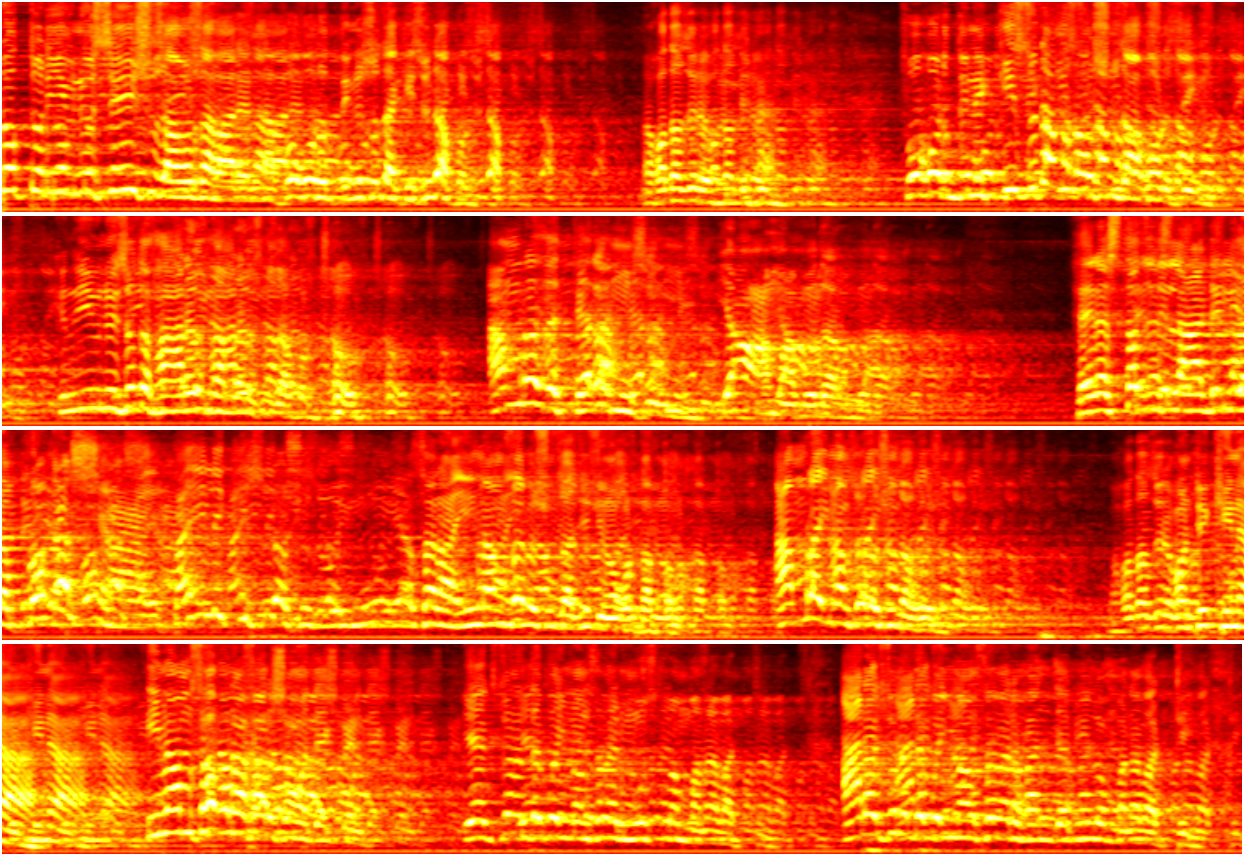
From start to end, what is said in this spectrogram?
Doctor সুজা না কিছুটা করছে। কথা জোরে কিছুটা মনে কিন্তু ইউনুসে তো ভারই না আমরা করতো আমরা যে তেরা মুসলমান, ইয়া মাবুদাল্লাহ ফেরেস্তা যদি প্রকাশ চায় তাইলে কিছুটা ওই ছাড়া ইমাম সাহেব করতাম আমরা ইমাম সাহেব সুজা করি। কথা জোরে কোন ঠিক কিনা? ইমাম সাহেব রাখার সময় দেখবেন একজনে দেখব ইমাম সাহেবের মুসলিম আর একজনে দেখব ইমাম সাহেবের পাঞ্জাবি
